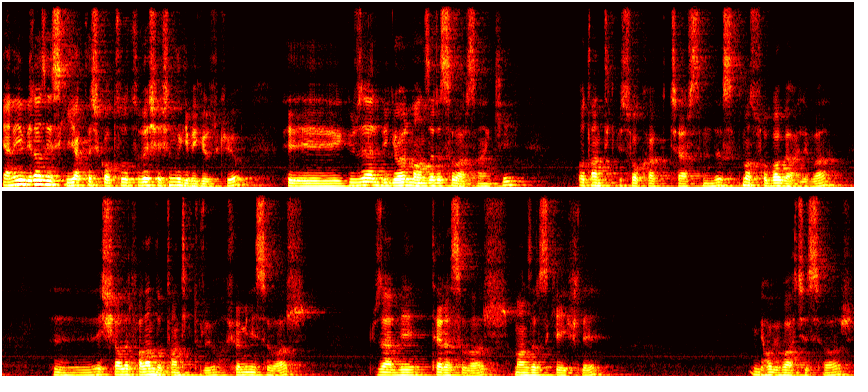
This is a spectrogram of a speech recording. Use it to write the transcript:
Yani ev biraz eski. Yaklaşık 30-35 yaşında gibi gözüküyor. Ee, güzel bir göl manzarası var sanki. Otantik bir sokak içerisinde. Isıtma soba galiba. Ee, eşyaları falan da otantik duruyor. Şöminesi var. Güzel bir terası var. Manzarası keyifli. Bir hobi bahçesi var.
